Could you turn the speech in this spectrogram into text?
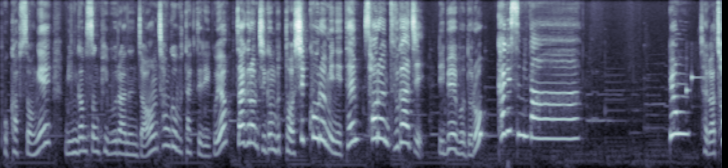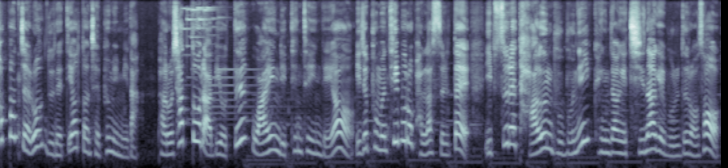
복합성의 민감성 피부라는 점 참고 부탁드리고요. 자 그럼 지금부터 시코르 미니템 32가지 리뷰해보도록 하겠습니다. 뿅! 제가 첫 번째로 눈에 띄었던 제품입니다. 바로 Chateau Labiotte 와인 lip tint인데요. 이 제품은 tip으로 발랐을 때 입술에 닿은 부분이 굉장히 진하게 물들어서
